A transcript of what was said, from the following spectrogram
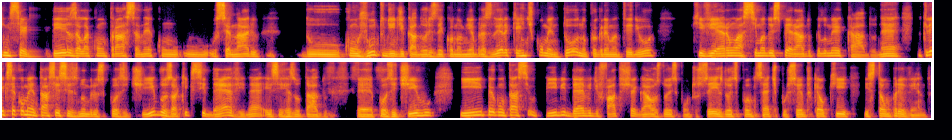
incerteza ela contrasta né, com o, o cenário do conjunto de indicadores da economia brasileira que a gente comentou no programa anterior, que vieram acima do esperado pelo mercado, né? Eu queria que você comentasse esses números positivos, a que, que se deve, né, esse resultado é, positivo, e perguntar se o PIB deve de fato chegar aos 2,6%, 2,7%, que é o que estão prevendo.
